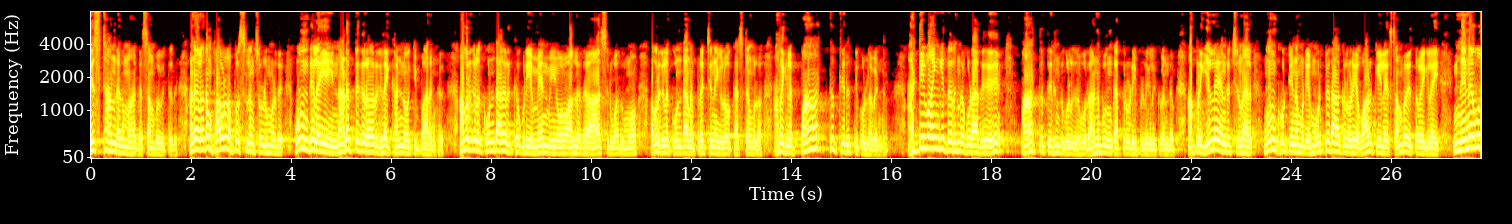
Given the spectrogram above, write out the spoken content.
திஷ்டாந்தகமாக சம்பவித்தது. அதனால தான் பவுல் அப்போஸ்தலன் சொல்லும் பொழுது உங்களை நடத்துகிறவர்களை கண்ணோக்கி பாருங்கள். அவர்களுக்கு உண்டான இருக்கக்கூடிய மேன்மையோ அல்லது ஆசீர்வாதமோ அவர்களுக்கு உண்டான பிரச்சனைகளோ கஷ்டங்களோ அவைகளை பார்த்து திருத்திக் கொள்ள வேண்டும். அடி வாங்கி திருந்தக்கூடாது. பார்த்து தெரிந்து கொள்கிற ஒரு அனுபவம் கத்தருடைய பிள்ளைகளுக்கு வேண்டும் அப்படி இல்லை என்று சொன்னால் முன்கூட்டி நம்முடைய முற்பிதாக்களுடைய வாழ்க்கையில் சம்பவித்தவைகளை நினைவு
